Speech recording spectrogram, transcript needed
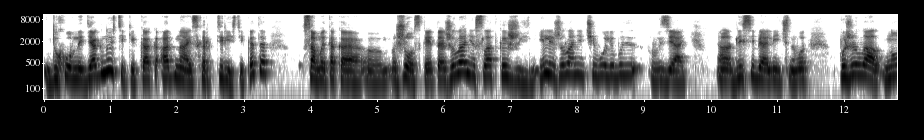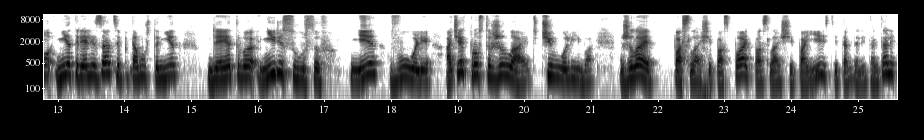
духовной диагностики, как одна из характеристик, это самая такая э, жесткая, это желание сладкой жизни или желание чего-либо взять э, для себя лично. Вот пожелал, но нет реализации, потому что нет для этого ни ресурсов, не воли, а человек просто желает чего-либо. Желает послаще поспать, послаще поесть и так далее, и так далее.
